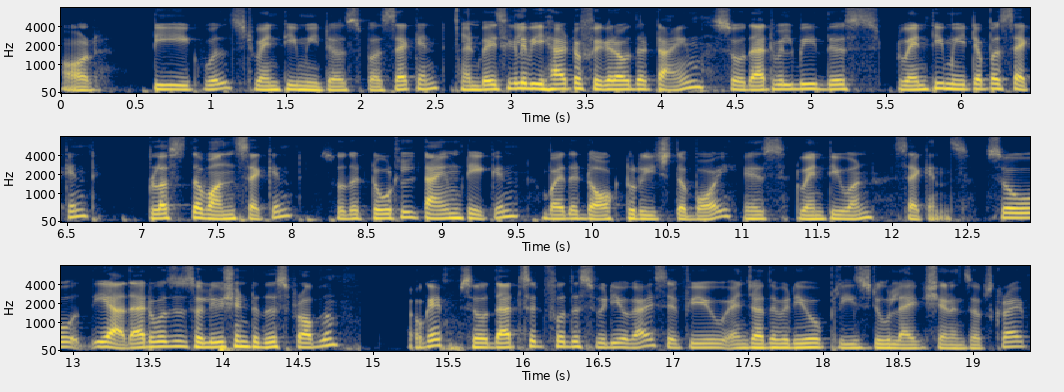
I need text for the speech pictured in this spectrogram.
or t equals 20 meters per second and basically we had to figure out the time so that will be this 20 meter per second plus the 1 second. So the total time taken by the dog to reach the boy is 21 seconds. So yeah, that was a solution to this problem. Okay, so that's it for this video guys. If you enjoyed the video, please do like, share and subscribe.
